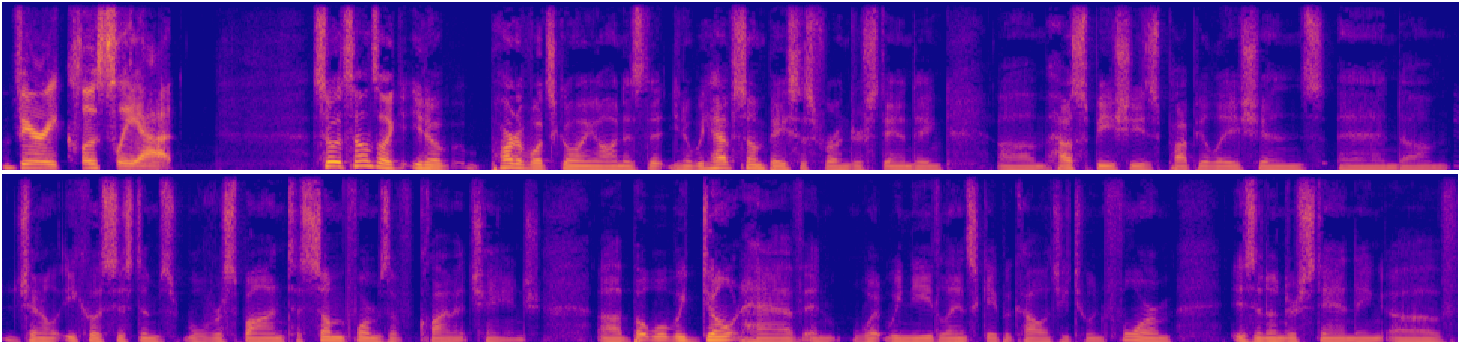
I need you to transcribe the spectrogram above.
very closely at so it sounds like you know part of what's going on is that you know we have some basis for understanding um, how species, populations, and um, general ecosystems will respond to some forms of climate change. Uh, but what we don't have, and what we need landscape ecology to inform, is an understanding of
